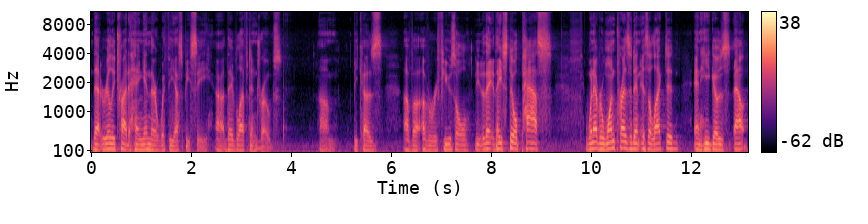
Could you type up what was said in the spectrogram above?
that really try to hang in there with the SBC. Uh, they've left in droves um, because of a, of a refusal. You know, they, they still pass, whenever one president is elected, and he goes out,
